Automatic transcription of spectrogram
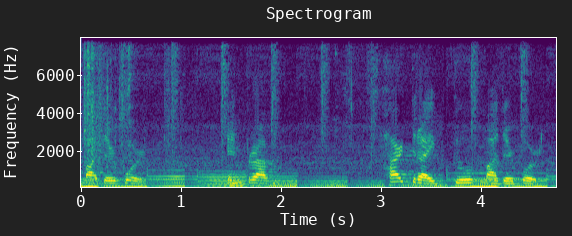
motherboard and from hard drive to motherboard.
